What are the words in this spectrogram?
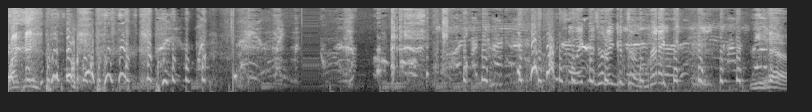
Lightning. I like this when I get to Rick. yeah.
